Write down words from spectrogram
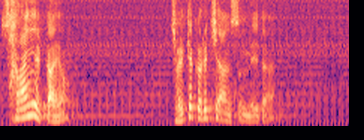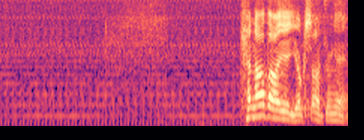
사랑일까요? 절대 그렇지 않습니다. 캐나다의 역사 중에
